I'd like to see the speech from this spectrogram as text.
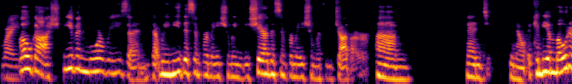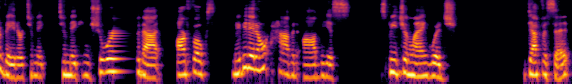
right Oh gosh, even more reason that we need this information. We need to share this information with each other. Um, and you know, it can be a motivator to make to making sure that our folks maybe they don't have an obvious speech and language deficit,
